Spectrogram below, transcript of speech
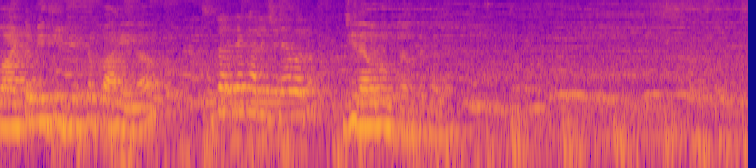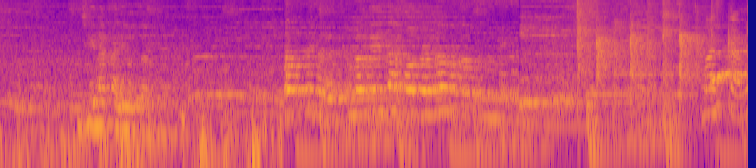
वाट मी तुझीच पाहे ना? उतरते खाली जिन्यावरून? जिन्यावरून उतरते खाली. जिना खाली उतरते. मस्त.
